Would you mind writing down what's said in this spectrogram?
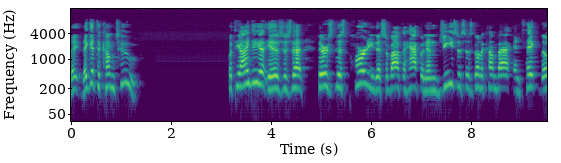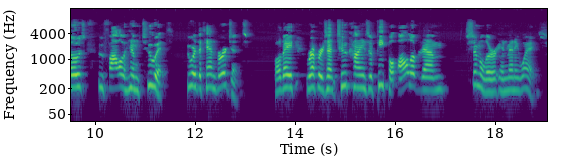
they, they get to come too. But the idea is, is that there's this party that's about to happen, and Jesus is going to come back and take those who follow him to it. Who are the ten virgins? Well, they represent two kinds of people, all of them similar in many ways.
